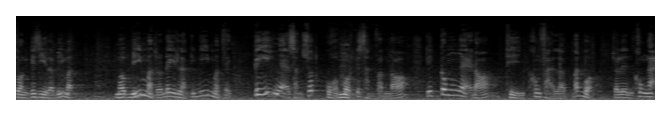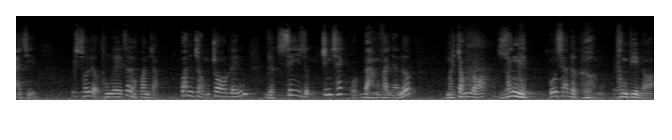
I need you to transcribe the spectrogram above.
Còn cái gì là bí mật? Mà bí mật ở đây là cái bí mật về kỹ nghệ sản xuất của một cái sản phẩm đó, cái công nghệ đó thì không phải là bắt buộc. Cho nên không ngại gì, cái số liệu thống kê rất là quan trọng. Quan trọng cho đến việc xây dựng chính sách của đảng và nhà nước, mà trong đó doanh nghiệp cũng sẽ được hưởng thông tin đó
